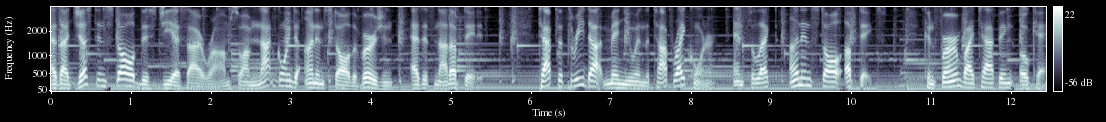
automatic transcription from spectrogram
As I just installed this GSI ROM, so I'm not going to uninstall the version as it's not updated. Tap the three-dot menu in the top right corner and select Uninstall Updates. Confirm by tapping OK.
